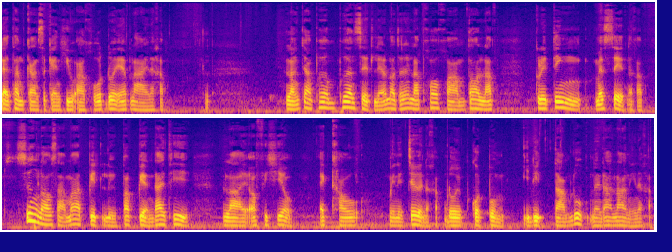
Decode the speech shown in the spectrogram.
และทำการสแกน QR Code ด้วยแอป Line นะครับ หลังจากเพิ่มเพื่อนเสร็จแล้วเราจะได้รับข้อความต้อนรับ greeting message นะครับ ซึ่งเราสามารถปิดหรือปรับเปลี่ยนได้ที่ Line Official Account Manager นะครับ โดยกดปุ่ม Edit ตามรูปในด้านล่างนี้นะครับ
